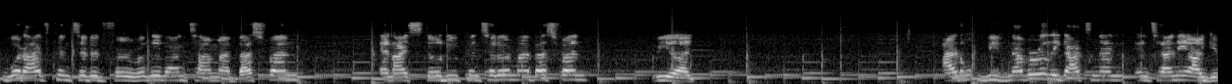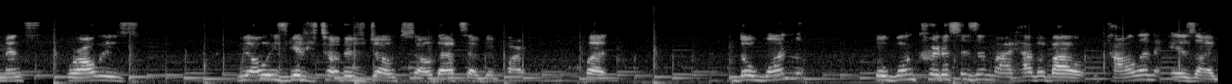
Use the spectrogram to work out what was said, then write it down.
what I've considered for a really long time my best friend, and I still do consider my best friend. We like, I don't, we've never really gotten into any arguments. We're always we always get each other's jokes, so that's a good part. But the one the one criticism I have about Colin is like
